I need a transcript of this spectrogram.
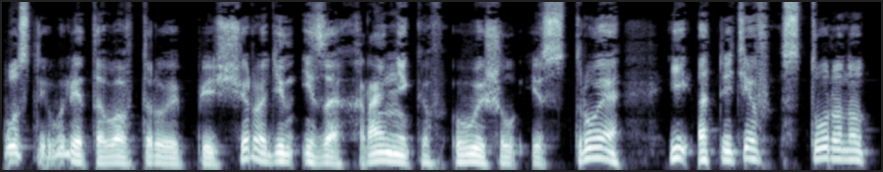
После вылета во вторую пещеру один из охранников вышел из строя и, отлетев в сторону,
